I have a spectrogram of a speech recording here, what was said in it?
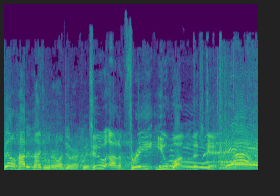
Bill, how did Nigel and Earlonne do in our quiz? Two out of three, you won this game.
